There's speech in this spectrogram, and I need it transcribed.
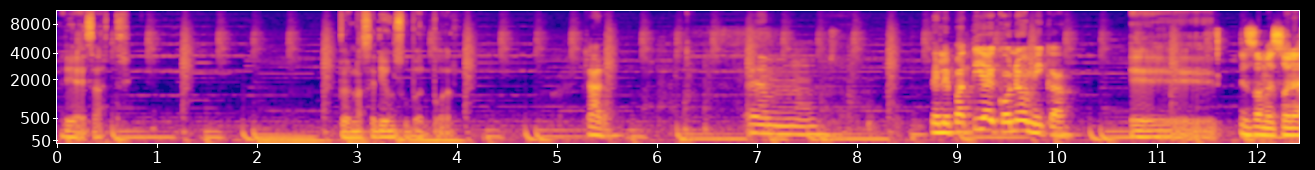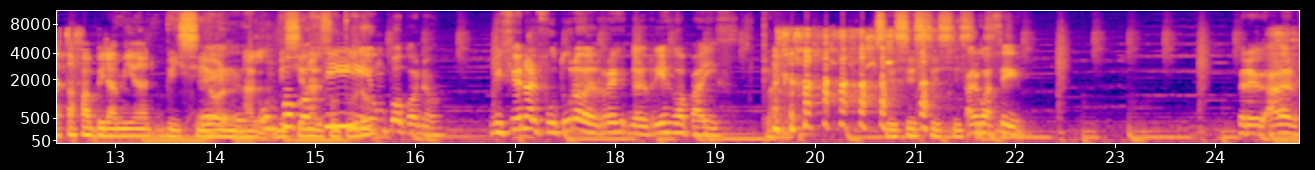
sería desastre. Pero no sería un superpoder. Claro. Em, telepatía económica. Eh, Eso me suena a estafa piramidal. visión Eh, al, un visión poco al sí, futuro. un poco no. Visión al futuro del, re- del riesgo país. Claro. Sí, sí, sí, sí. sí, Algo sí. así. Pero, a ver.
